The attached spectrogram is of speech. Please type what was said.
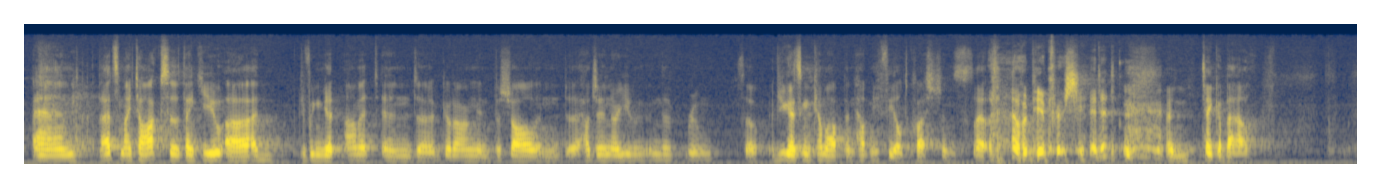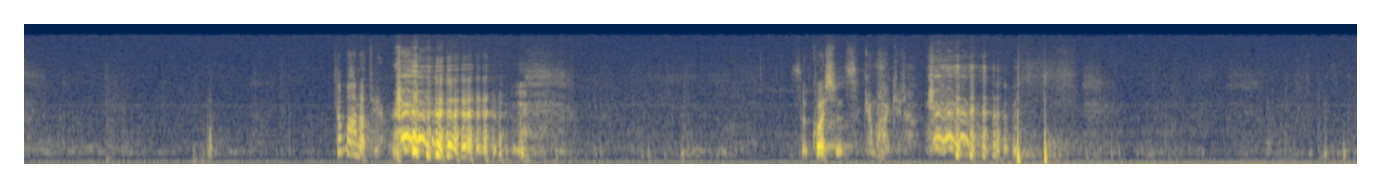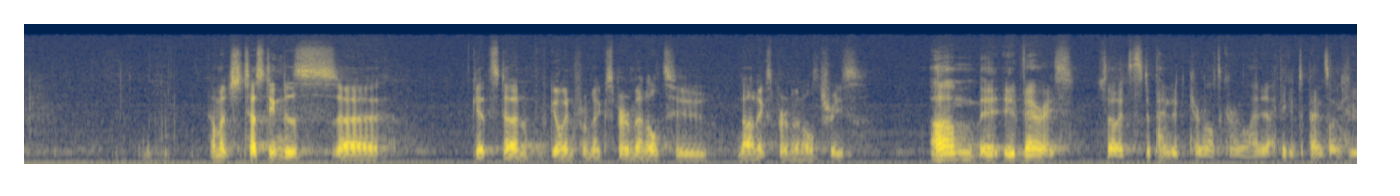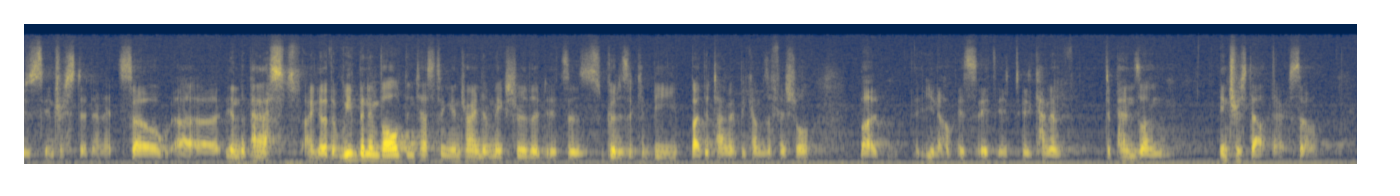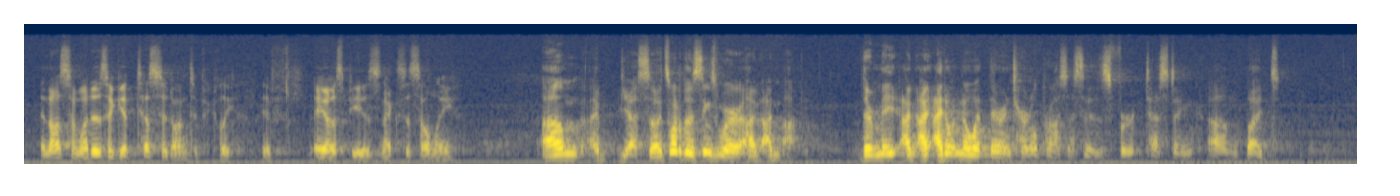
And that's my talk, so thank you. Uh, if we can get Amit and uh, and Vishal and uh, Haojian, are you in the room? So if you guys can come up and help me field questions, that, that would be appreciated. and take a bow. Come on up here. so questions, come on, get on. How much testing does uh, gets done going from experimental to non-experimental trees? Um, it, it, varies. So it's dependent kernel to kernel, and I think it depends on who's interested in it. So uh, in the past, I know that we've been involved in testing and trying to make sure that it's as good as it can be by the time it becomes official. But you know, it, it, it kind of depends on interest out there. So. And also, what does it get tested on typically? If AOSP is Nexus only, um, I, yeah, so it's one of those things where I, am there may, I, I, don't know what their internal process is for testing, um, but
